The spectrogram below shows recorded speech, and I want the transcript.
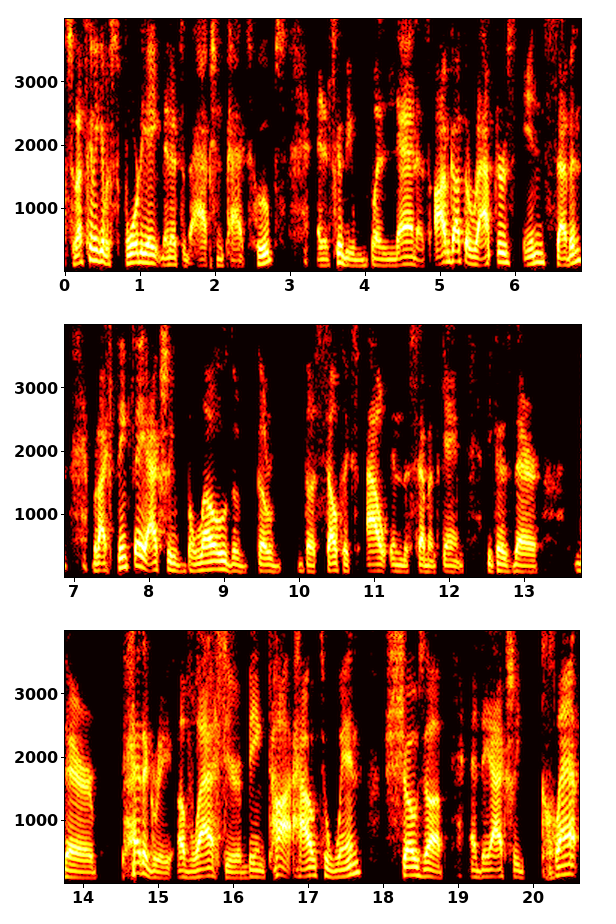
So that's going to give us 48 minutes of action packed hoops, and it's going to be bananas. I've got the Raptors in seven, but I think they actually blow the, the the Celtics out in the seventh game because their their pedigree of last year being taught how to win shows up and they actually clamp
